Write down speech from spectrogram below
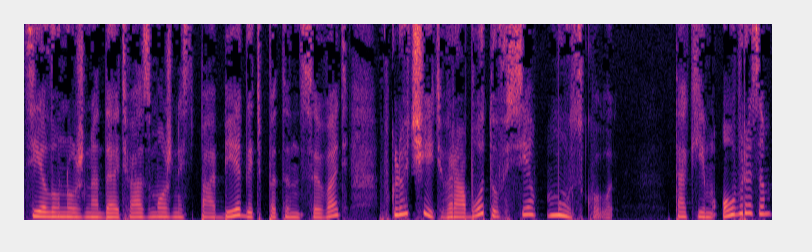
телу нужно дать возможность побегать, потанцевать, включить в работу все мускулы. Таким образом,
